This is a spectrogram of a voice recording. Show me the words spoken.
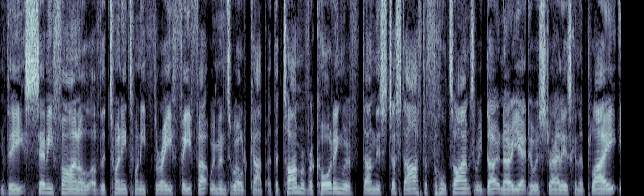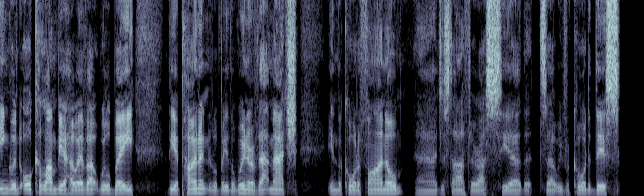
the semi final of the 2023 FIFA Women's World Cup. At the time of recording, we've done this just after full time, so we don't know yet who Australia is going to play. England or Colombia, however, will be the opponent. It'll be the winner of that match in the quarterfinal, uh, just after us here that uh, we've recorded this.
